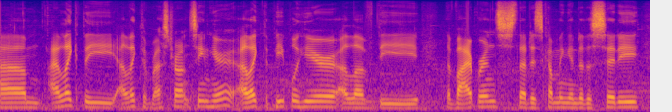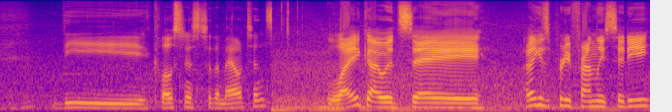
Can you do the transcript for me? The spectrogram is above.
Um, I like the I like the restaurant scene here. I like the people here. I love the the vibrance that is coming into the city, the closeness to the mountains. Like I would say, I think it's a pretty friendly city.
